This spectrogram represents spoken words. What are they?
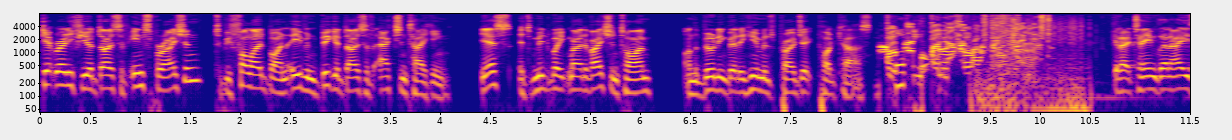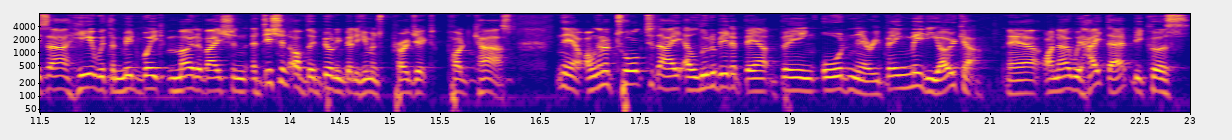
Get ready for your dose of inspiration to be followed by an even bigger dose of action taking. Yes, it's midweek motivation time on the Building Better Humans Project podcast. G'day team, Glenn Azar here with the midweek motivation edition of the Building Better Humans Project podcast. Now, I'm going to talk today a little bit about being ordinary, being mediocre. Now, I know we hate that because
